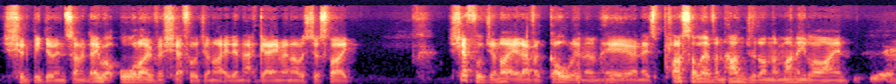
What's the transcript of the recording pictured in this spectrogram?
should be doing something. They were all over Sheffield United in that game. And I was just like Sheffield United have a goal in them here and it's plus 1100 on the money line. Yeah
